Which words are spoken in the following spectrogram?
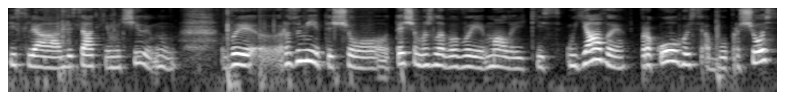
після десятки мечів, ну, ви е, розумієте, що те, що, можливо, ви мали якісь уяви про когось або про щось,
